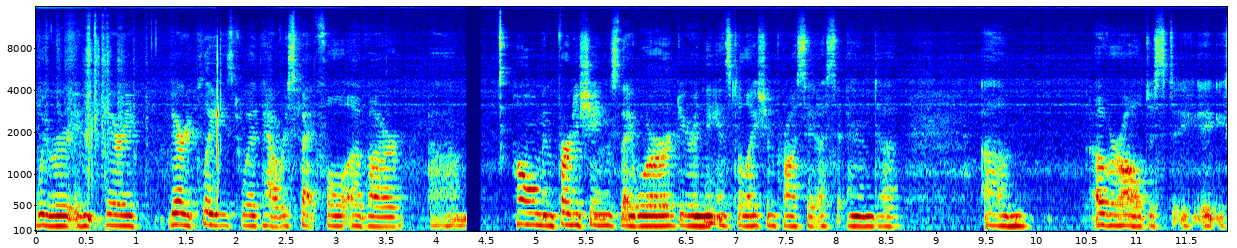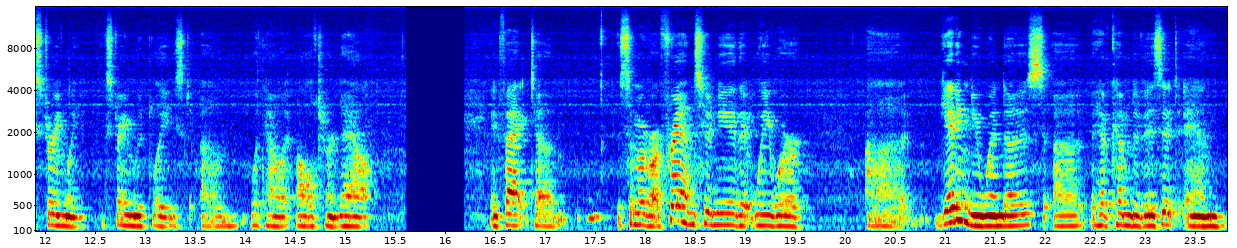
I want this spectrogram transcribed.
we were very, very pleased with how respectful of our um, home and furnishings they were during the installation process and uh, um, overall just extremely, extremely pleased um, with how it all turned out. In fact, um, some of our friends who knew that we were uh, getting new windows uh, have come to visit and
